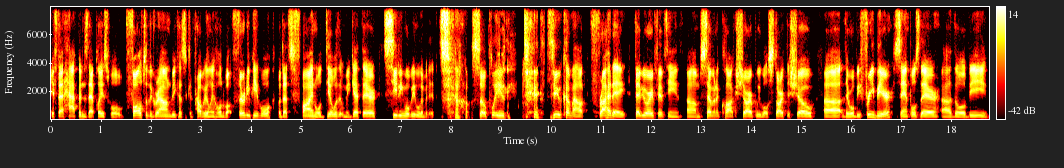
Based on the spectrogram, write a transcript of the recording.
If that happens, that place will fall to the ground because it could probably only hold about 30 people, but that's fine. We'll deal with it when we get there. Seating will be limited. So so please do come out Friday, February 15th, um, 7 o'clock sharp. We will start the show. Uh, there will be free beer samples there. Uh, there will be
